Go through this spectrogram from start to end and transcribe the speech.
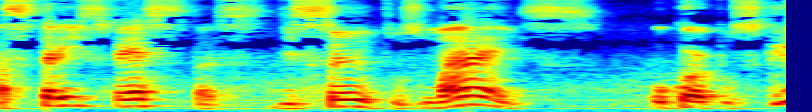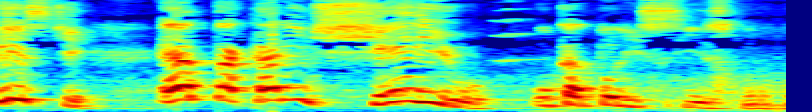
as três festas de santos mais o Corpus Christi, é atacar em cheio o catolicismo.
